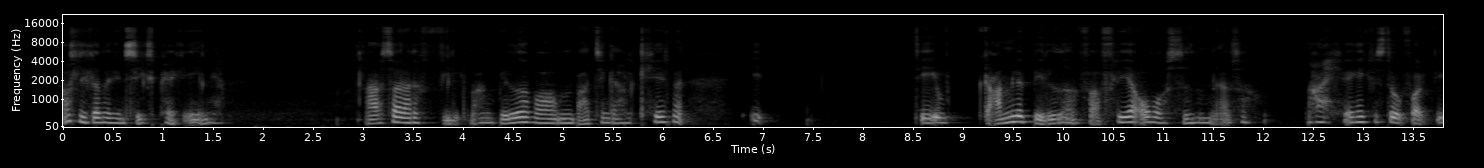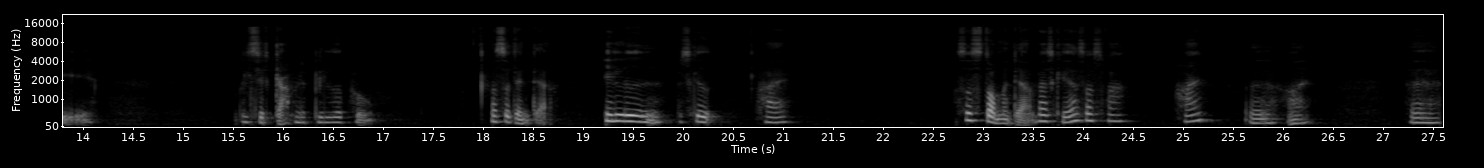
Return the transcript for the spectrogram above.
også ligeglad med din sixpack egentlig. Og så er der vildt mange billeder, hvor man bare tænker, hold kæft, mand det er jo gamle billeder fra flere år siden. Altså, nej, jeg kan ikke forstå folk, de vil sætte gamle billeder på. Og så den der indledende besked, hej. Og så står man der, hvad skal jeg så svare? Hej? Øh, hej. Øh,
